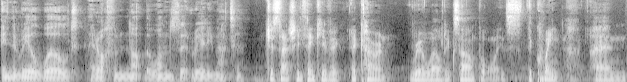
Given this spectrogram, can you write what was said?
in the real world, they're often not the ones that really matter. Just actually thinking of a, a current real world example, it's the Queen. And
